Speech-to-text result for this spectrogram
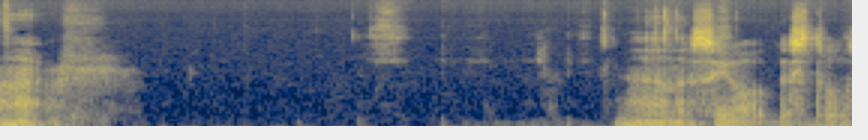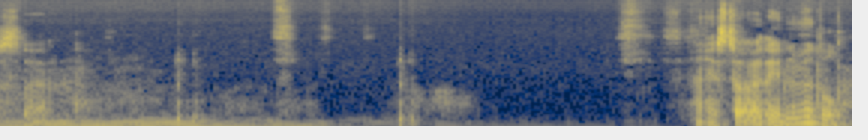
Alright. And let's see what this does then. It's directly in the middle.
